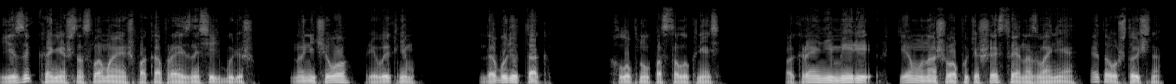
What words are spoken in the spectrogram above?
«Язык, конечно, сломаешь, пока произносить будешь». Но ничего, привыкнем. Да будет так, хлопнул по столу князь. По крайней мере, в тему нашего путешествия название. Это уж точно.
